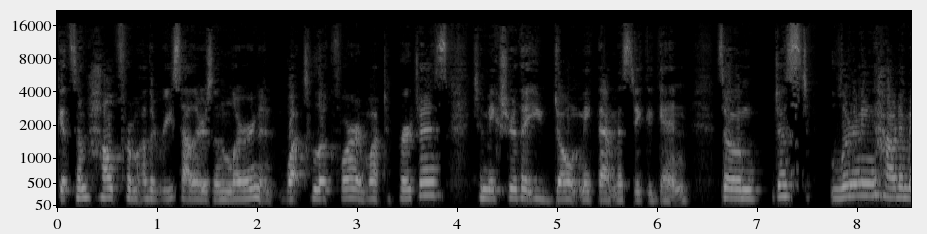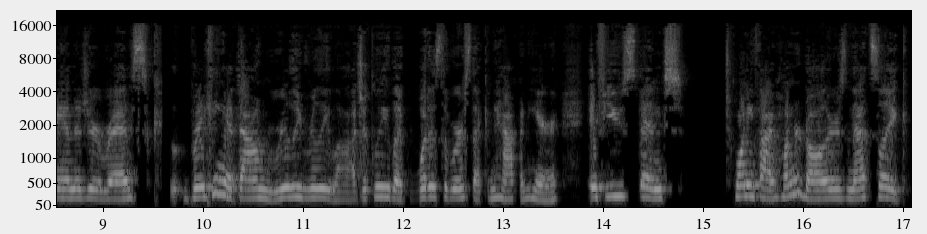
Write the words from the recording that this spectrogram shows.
Get some help from other resellers and learn what to look for and what to purchase to make sure that you don't make that mistake again. So just learning how to manage your risk, breaking it down really, really logically, like what is the worst that can happen here? If you spent $2,500 and that's like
